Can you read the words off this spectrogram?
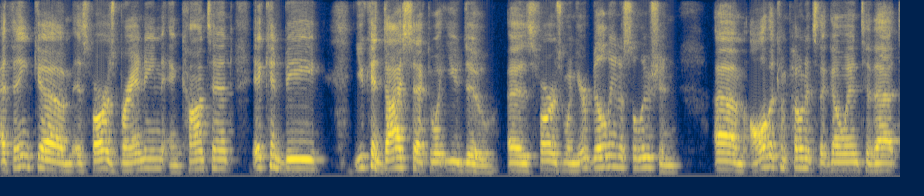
I think um, as far as branding and content it can be you can dissect what you do as far as when you're building a solution um, all the components that go into that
